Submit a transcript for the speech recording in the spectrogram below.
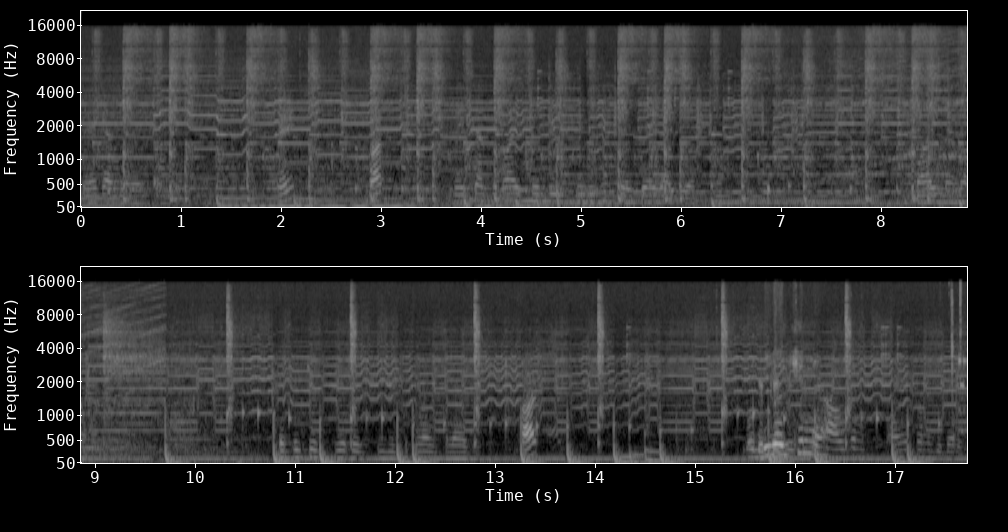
Şeye geldi Ay Mevlam. Kötü kötüye kötüye tutmaması lazım. Kaç? Bu bilekini aldım. En sonu giderim.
